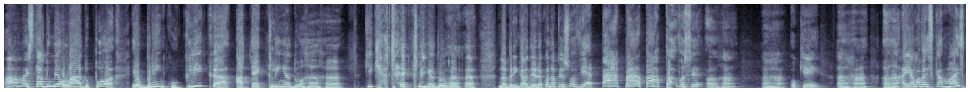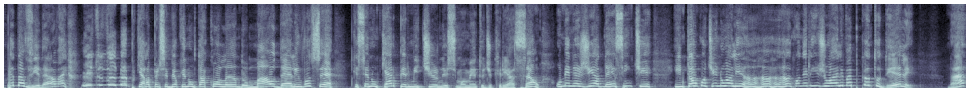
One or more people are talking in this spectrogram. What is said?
Ah, mas está do meu lado. Pô, eu brinco. Clica a teclinha do ran ran. O que, que é a teclinha do ran ran? Na brincadeira, quando a pessoa vier, pá, pá, pá, pá, você, aham, aham, ok, aham, aham. Aí ela vai ficar mais pé da vida. Ela vai. Porque ela percebeu que não está colando o mal dela em você. Porque você não quer permitir nesse momento de criação uma energia densa em ti. Então continua ali. Aham, aham. Quando ele enjoar, ele vai para o canto dele. Né?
